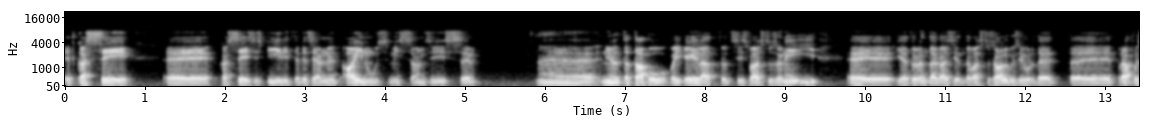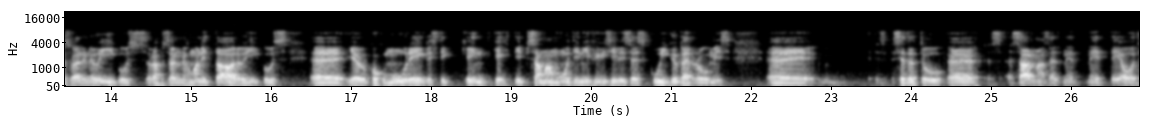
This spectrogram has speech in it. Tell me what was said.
et kas see, kas see siis piiritleb ja see on nüüd ainus, mis on siis nii-öelda tabu või keelatud, siis vastus on ei ja tulen tagasi enda vastuse alguse juurde, et, et rahvusvaheline õigus, rahvusvaheline humanitaarõigus eh, ja kogu muu reeglistik kehtib samamoodi nii füüsilises kui küberruumis. Eh, seetõttu sarnaselt need, need teod,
